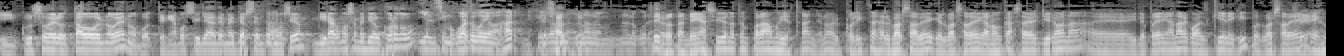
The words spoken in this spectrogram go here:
incluso el octavo o el noveno, pues, tenía posibilidad de meterse en Claro. promoción. Mira cómo se metió el Córdoba. Y el decimocuarto podía bajar. Es que era Exacto. una, una- una locura. Sí, pero también ha sido una temporada muy extraña, ¿no? El colista es el Barça B, que el Barça B ganó en casa del Girona eh, y le puede ganar cualquier equipo. El Barça B Sí. es,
